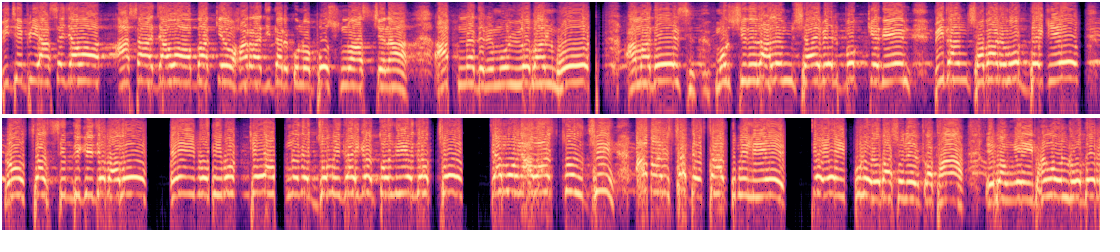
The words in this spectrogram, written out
বিজেপি আসে যাওয়া, আসা যাওয়া বা কেউ হারা জিতার কোনো প্রশ্ন আসছে না। আপনাদের মূল্যবান ভোট আমাদের মুর্শিদুল আলম সাহেবের পক্ষে দিন। বিধানসভার মধ্যে গিয়ে নৌসাদ সিদ্দিকি যেভাবে এই নদীবক্ষে আপনাদের জমি জায়গা তলিয়ে যাচ্ছে। যেমন আওয়াজ তুলছি, আমার সাথে সাথ মিলিয়ে এই পুনর্বাসনের কথা এবং এই ভাঙন রোধের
